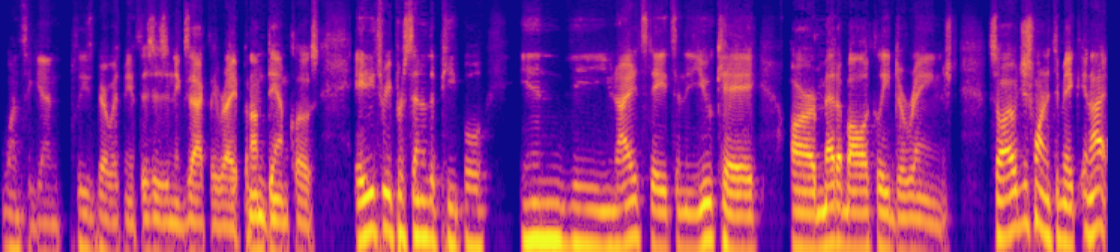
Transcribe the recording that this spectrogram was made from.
Once again, please bear with me if this isn't exactly right, but I'm damn close. 83% of the people in the United States and the UK are metabolically deranged. So I just wanted to make, and I,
